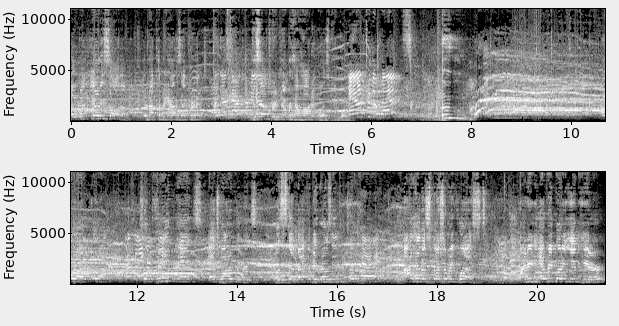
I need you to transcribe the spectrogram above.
Oh, we're not, you already saw them. They're not coming out, is that correct? I guess they're You coming just have to remember how hot it was, people. And for the men's, All right, all right. that's So how you say food, it, right? men's, Edgewater women's. Let's step back a bit, Rosie. Okay. I have a special request. I need everybody in here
